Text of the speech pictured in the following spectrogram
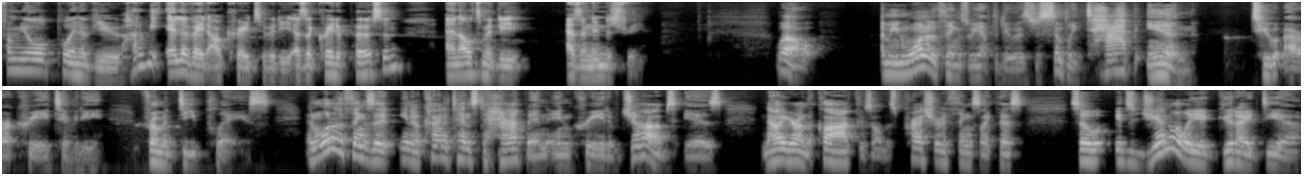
from your point of view, how do we elevate our creativity as a creative person and ultimately as an industry? Well, I mean, one of the things we have to do is just simply tap in to our creativity from a deep place. And one of the things that, you know, kind of tends to happen in creative jobs is now you're on the clock, there's all this pressure, things like this. So it's generally a good idea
